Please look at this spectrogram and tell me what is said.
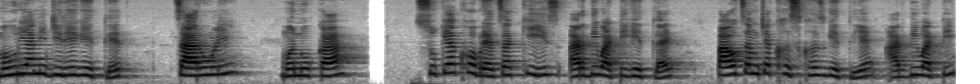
मोहरी आणि जिरे घेतलेत चारोळी मनुका सुक्या खोबऱ्याचा किस अर्धी वाटी घेतलाय पाव चमचा खसखस घेतली आहे अर्धी वाटी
